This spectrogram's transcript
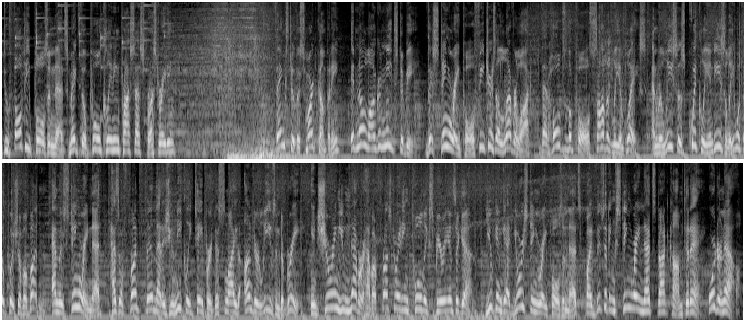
Do faulty pulls and nets make the pool cleaning process frustrating? Thanks to the Smart Company, it no longer needs to be. The Stingray pole features a lever lock that holds the pole solidly in place and releases quickly and easily with the push of a button. And the Stingray net has a front fin that is uniquely tapered to slide under leaves and debris, ensuring you never have a frustrating pool experience again. You can get your Stingray poles and nets by visiting stingraynets.com today. Order now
